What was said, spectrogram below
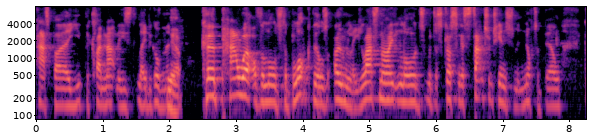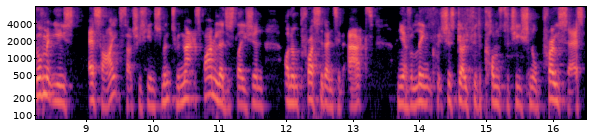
passed by the Clement Attlee's Labour government. Yeah curb power of the Lords to block bills only. Last night, Lords were discussing a statutory instrument, not a bill. Government used SI, statutory instrument, to enact primary legislation on unprecedented act. And you have a link which just goes through the constitutional process,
